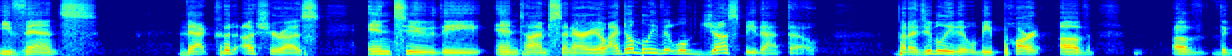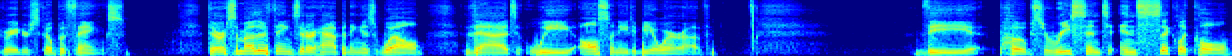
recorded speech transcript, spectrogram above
events that could usher us into the end time scenario. I don't believe it will just be that though, but I do believe it will be part of of the greater scope of things. There are some other things that are happening as well that we also need to be aware of. The Pope's recent encyclical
